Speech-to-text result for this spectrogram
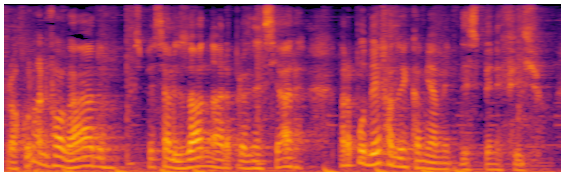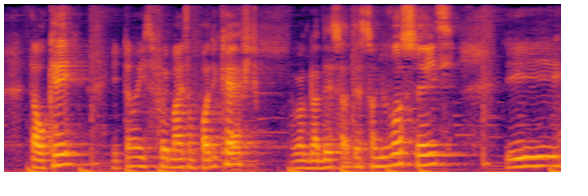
Procura um advogado especializado na área previdenciária para poder fazer o encaminhamento desse benefício. Tá ok? Então isso foi mais um podcast. Eu agradeço a atenção de vocês e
